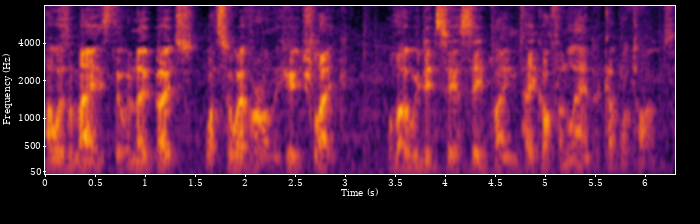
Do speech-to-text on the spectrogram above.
I was amazed there were no boats whatsoever on the huge lake, although we did see a seaplane take off and land a couple of times.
